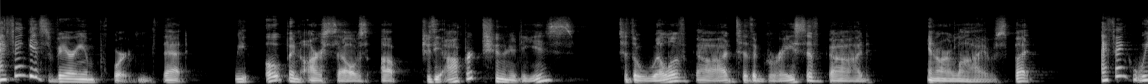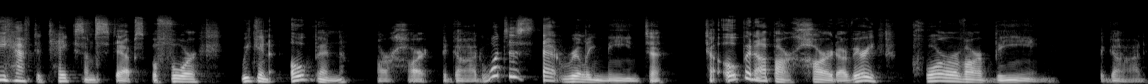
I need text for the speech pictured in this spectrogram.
I think it's very important that we open ourselves up to the opportunities, to the will of God, to the grace of God in our lives. But I think we have to take some steps before we can open our heart to God. What does that really mean to, to open up our heart, our very core of our being to God?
